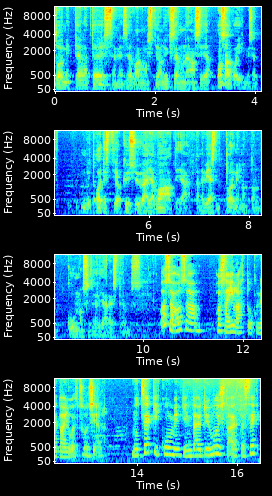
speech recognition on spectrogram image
Toimittajalla töissä, mm. niin se varmasti on yksi sellainen asia. Osaako ihmiset nyt oikeasti jo kysyä ja vaatia, että ne viestintätoiminnot on kunnossa siellä järjestelmässä? Osa osaa, osa ilahtuu, kun ne tajuu, että se on siellä. Mutta sekin kumminkin täytyy muistaa, että, se,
